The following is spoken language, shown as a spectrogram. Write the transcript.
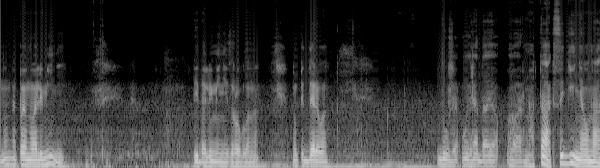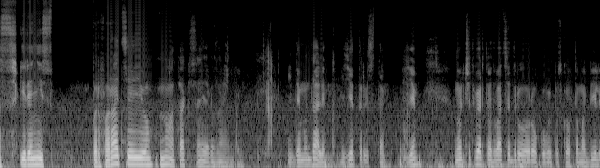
Ну, напевно, алюміній. Під алюміній зроблено. Ну, під дерево дуже виглядає гарно. Так, сидіння у нас шкіряні з перфорацією. Ну, а так все як завжди. Йдемо далі. Є 300. Є 04.22 року випуску автомобіль.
